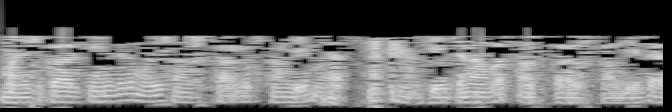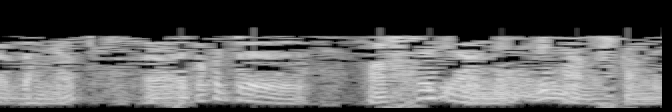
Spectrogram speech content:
මානසිකාර කියන එකට මුල සංස්කාර ස්කන්ධයම චේතනාව සංස්කාර ස්කන්ධයට අදාළම. එතකොට පස්සේ කියන්නේ විඥාන ස්කන්ධය.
